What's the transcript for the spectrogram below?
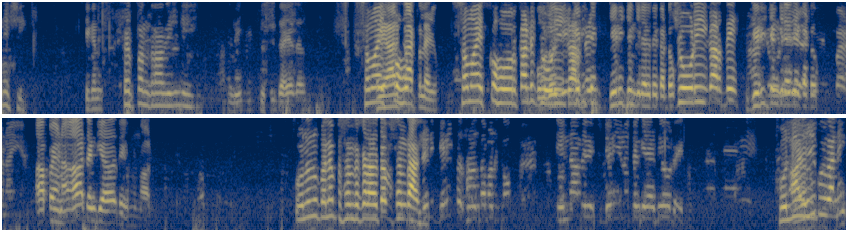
ਨਹੀਂ ਠੀਕ। ਠੀਕ ਹੈ ਫਿਰ 15 ਦੀ ਵੀ ਨਹੀਂ ਤੁਸੀਂ ਦਇਆ ਦਾ ਸਮਾਂ ਇੱਕ ਯਾਰ ਹੋਰ- ਘੱਟ ਲੈ ਜਾਓ। ਸਮਾਂ ਇੱਕ ਹੋਰ ਕੱਢ ਜੋੜੀ ਕਰ ਦੇ ਜਿਹੜੀ- ਜਿਹੜੀ ਚੰਗੀ ਲੱਗਦੀ ਕੱਢੋ। ਜੋੜੀ ਕਰ ਦੇ ਜਿਹੜੀ ਚੰਗੀ ਲੱਗਦੀ ਕੱਢੋ। ਭੈਣਾ ਹੀ ਆ ਭੈਣਾ ਆ ਚੰਗੀ ਆ ਦੇਖ ਲਓ ਨਾਲ ਉਹਨਾਂ ਨੂੰ ਪਹਿਲਾਂ ਪਸੰਦ ਕਰਾਇਆ ਤਾਂ ਪਸੰਦ ਆ ਗਈ ਜਿਹੜੀ ਜਿਹੜੀ ਪਸੰਦ ਆ ਬਣ ਕੋ ਇਹਨਾਂ ਦੇ ਵਿੱਚ ਜਿਹੜੀ ਇਹਨੂੰ ਚੰਗੀ ਲੱਗਦੀ ਉਹ ਦੇਖ ਆ ਖੋਲੀ ਜਾਓ ਜੀ ਕੋਈ ਗੱਲ ਨਹੀਂ।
